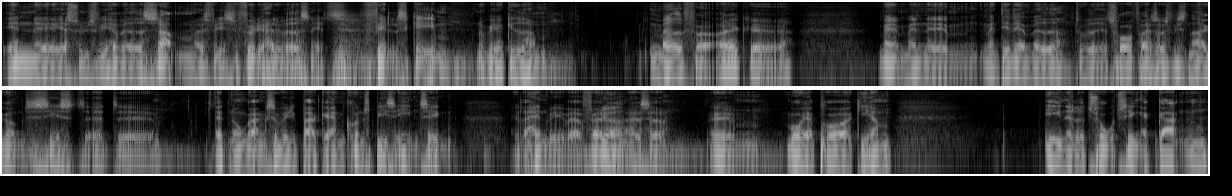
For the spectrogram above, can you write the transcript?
end øh, jeg synes, vi har været sammen. Altså, fordi selvfølgelig har det været sådan et fælles game, når vi har givet ham mad før, ikke? Øh, men, men, øh, men det der med, du ved, jeg tror faktisk også, vi snakker om det sidst, at, øh, at nogle gange, så vil de bare gerne kun spise én ting. Eller han vil i hvert fald. Ja. Altså, øh, hvor jeg prøver at give ham en eller to ting ad gangen.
